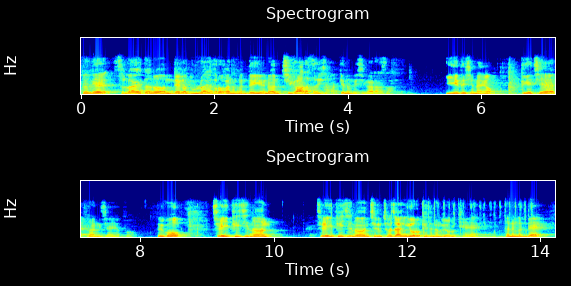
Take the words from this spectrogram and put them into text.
그게 슬라이드는 내가 눌러야 돌아가는 건데 얘는 지가 알아서 이제 바뀌는 거예요. 지가 알아서. 이해되시나요? 그게 GIF라는. GIF. 그리고 JPG는 JPG는 지금 저장이 이렇게 되는 거예요. 이렇게 되는 건데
